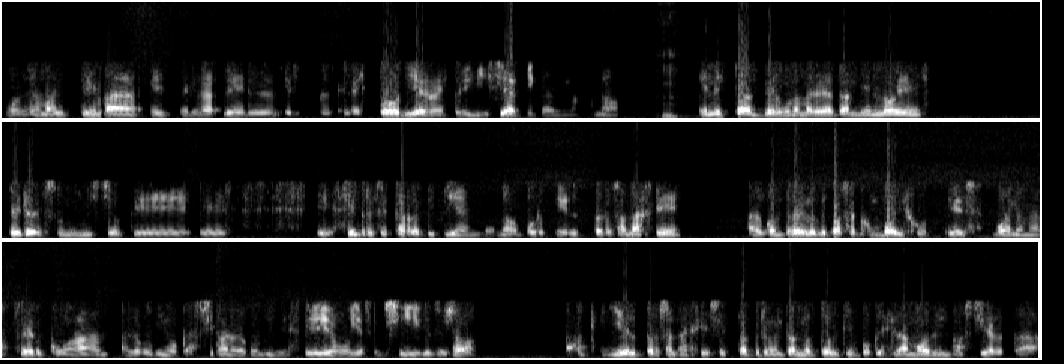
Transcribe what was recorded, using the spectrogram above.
como se llama el tema eh, la, la historia era una historia iniciática no mm. en esta de alguna manera también lo es pero es un inicio que siempre se está repitiendo no porque el personaje al contrario de lo que pasa con Boyhood, que es, bueno, me acerco a, a lo que es mi vocación, a lo que es mi deseo, voy a ser sí, qué sé yo. Aquí el personaje se está preguntando todo el tiempo qué es el amor y no acierta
